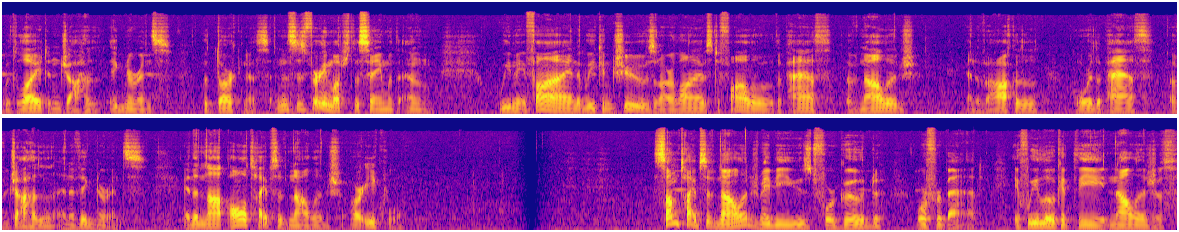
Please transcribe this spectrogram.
with light and jahl, ignorance, with darkness, and this is very much the same with ilm. We may find that we can choose in our lives to follow the path of knowledge and of aql, or the path of jahl and of ignorance, and that not all types of knowledge are equal. Some types of knowledge may be used for good or for bad. If we look at the knowledge of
